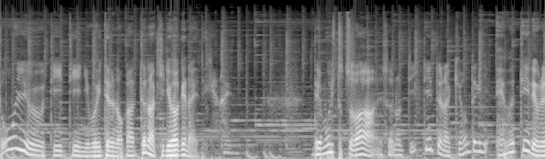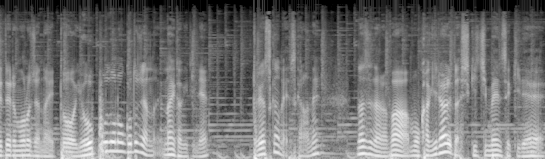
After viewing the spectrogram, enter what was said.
どういう TT に向いてるのかっていうのは切り分けないといけない。でもう一つはその TT っていうのは基本的に MT で売れてるものじゃないとよっぽどのことじゃない限りね取り扱わないですからね。なぜならばもう限られた敷地面積で、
